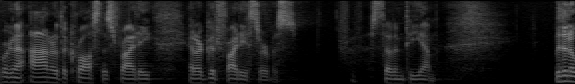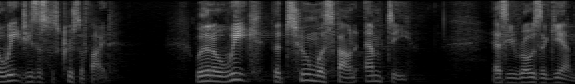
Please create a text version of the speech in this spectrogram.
going to honor the cross this Friday at our Good Friday service, 7 p.m. Within a week, Jesus was crucified. Within a week, the tomb was found empty as he rose again.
